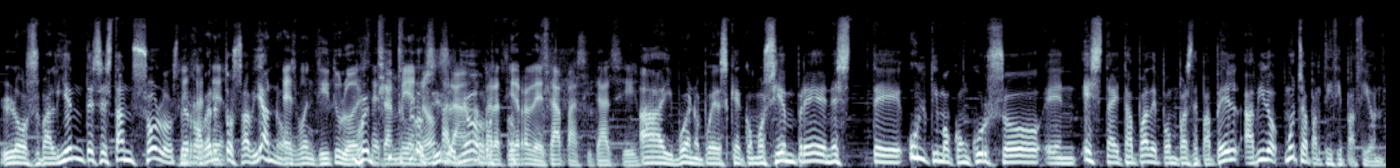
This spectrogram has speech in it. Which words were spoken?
los valientes están solos, de Roberto Saviano. Es buen título este también, ¿no? Sí, para, señor. para, cierre de etapas y tal, sí. Ay, bueno, pues que como siempre, en este último concurso, en esta etapa de pompas de papel, ha habido mucha participación.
